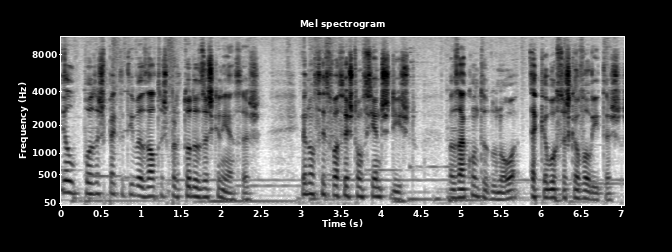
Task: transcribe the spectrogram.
Ele pôs expectativas altas para todas as crianças. Eu não sei se vocês estão cientes disto, mas à conta do Noah, acabou-se as cavalitas.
